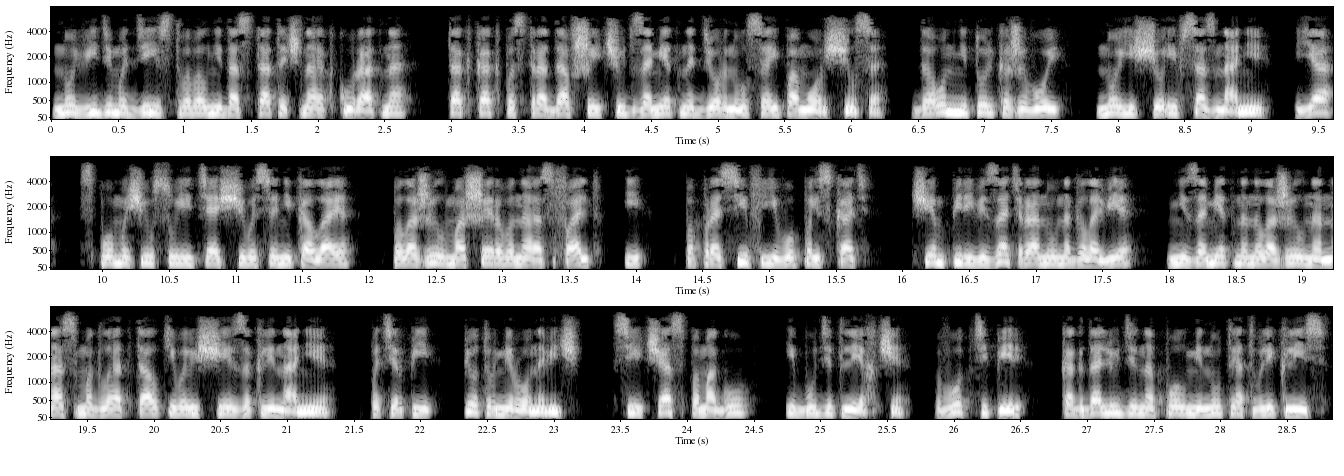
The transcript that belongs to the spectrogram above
но, видимо, действовал недостаточно аккуратно, так как пострадавший чуть заметно дернулся и поморщился. Да он не только живой, но еще и в сознании. Я, с помощью суетящегося Николая, положил Машерова на асфальт и, попросив его поискать, чем перевязать рану на голове, незаметно наложил на нас моглоотталкивающее заклинание. «Потерпи, Петр Миронович, сейчас помогу, и будет легче». Вот теперь, когда люди на полминуты отвлеклись,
